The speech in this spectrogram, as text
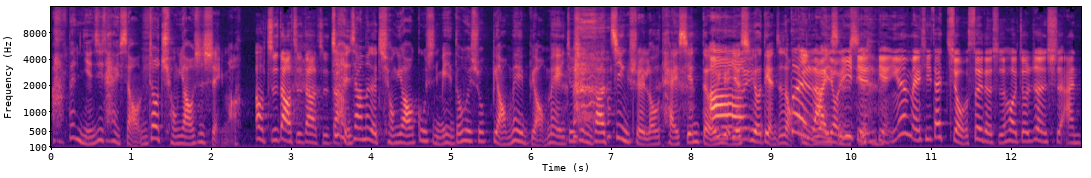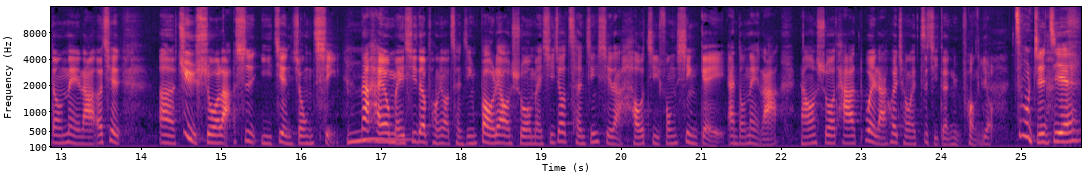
啊，但你年纪太小，你知道琼瑶是谁吗？哦，知道，知道，知道。就很像那个琼瑶故事里面，你都会说表妹，表妹，就是你知道近水楼台先得月，也是有点这种对啦，有一点点。因为梅西在九岁的时候就认识安东内拉，而且。呃，据说啦是一见钟情。那还有梅西的朋友曾经爆料说，梅西就曾经写了好几封信给安东内拉，然后说他未来会成为自己的女朋友。这么直接，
